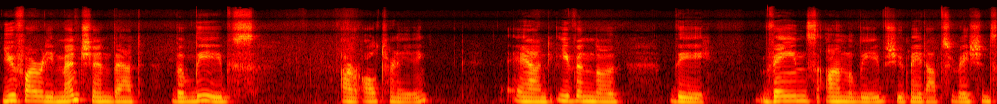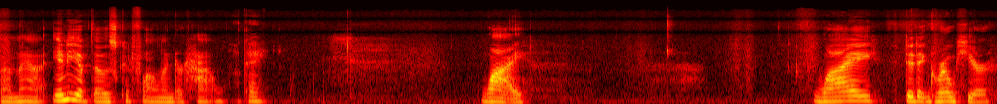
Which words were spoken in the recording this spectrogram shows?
You've already mentioned that the leaves are alternating and even the the veins on the leaves, you've made observations on that. Any of those could fall under how. Okay. Why? Why did it grow here?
